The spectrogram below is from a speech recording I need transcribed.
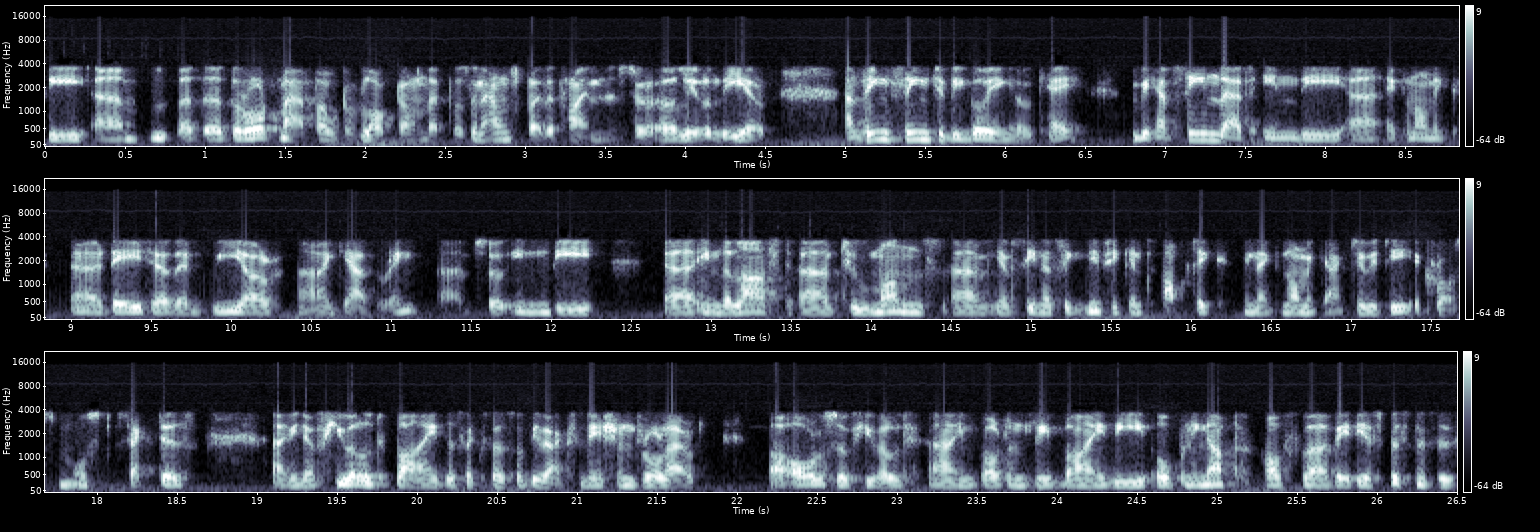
the, um, the, the roadmap out of lockdown that was announced by the Prime Minister earlier in the year. And things seem to be going okay. We have seen that in the uh, economic uh, data that we are uh, gathering. Um, so in the uh, in the last uh, two months, uh, we have seen a significant uptick in economic activity across most sectors uh, you know, fueled by the success of the vaccination rollout, are also fueled, uh, importantly, by the opening up of uh, various businesses.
